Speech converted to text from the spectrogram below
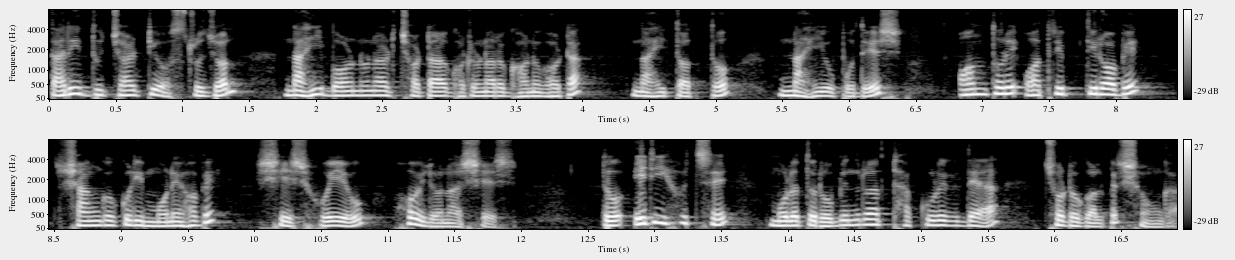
তারই দু চারটি অস্ত্রজল, নাহি বর্ণনার ছটা ঘটনার ঘন ঘটা, নাহি তত্ত্ব, নাহি উপদেশ, অন্তরে অতৃপ্তি রবে সাঙ্গ করি মনে হবে শেষ হয়েও হইল না শেষ। তো এটি হচ্ছে মূলত রবীন্দ্রনাথ ঠাকুরের দেয়া ছোট গল্পের সংজ্ঞা।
